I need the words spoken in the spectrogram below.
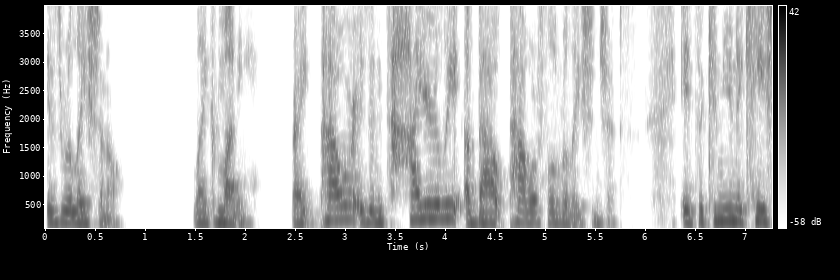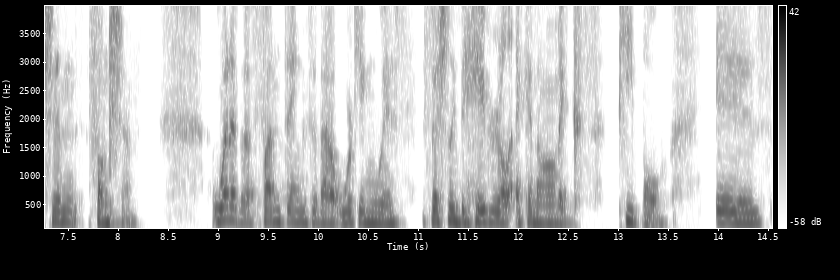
is relational, like money, right? Power is entirely about powerful relationships, it's a communication function. One of the fun things about working with, especially behavioral economics people, is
